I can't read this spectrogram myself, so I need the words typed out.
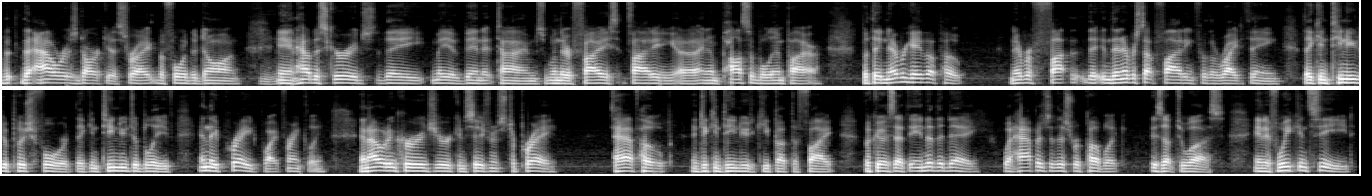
the hour is darkest, right before the dawn, mm-hmm. and how discouraged they may have been at times when they're fight, fighting uh, an impossible empire, but they never gave up hope. Never fought, they, they never stopped fighting for the right thing. They continue to push forward. They continue to believe, and they prayed, quite frankly. And I would encourage your constituents to pray, to have hope, and to continue to keep up the fight. Because at the end of the day, what happens to this republic is up to us. And if we concede,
